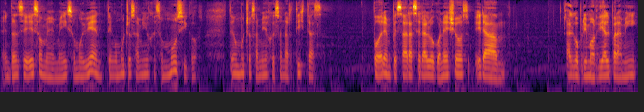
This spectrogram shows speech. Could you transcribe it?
Entonces eso me, me, hizo muy bien. Tengo muchos amigos que son músicos, tengo muchos amigos que son artistas. Poder empezar a hacer algo con ellos era algo primordial para mí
